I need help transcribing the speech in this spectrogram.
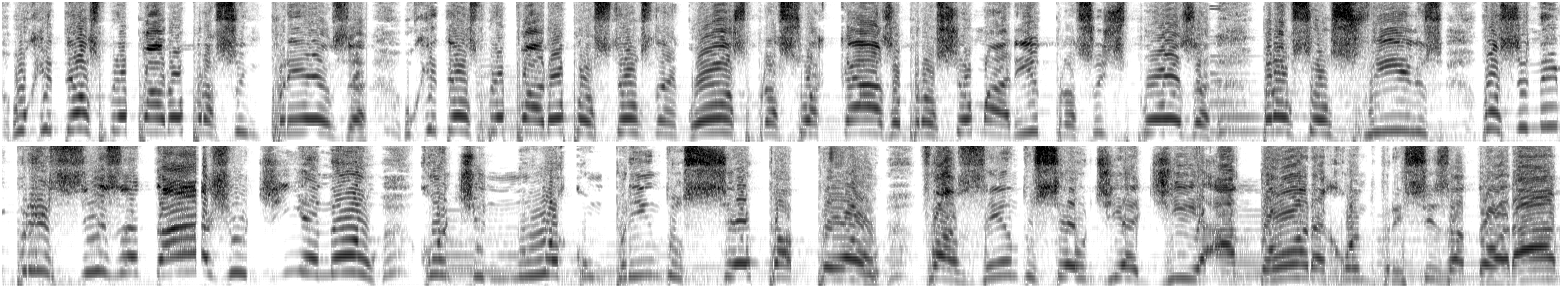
O que Deus preparou para a sua empresa, o que Deus preparou para os seus negócios, para a sua casa, para o seu marido, para a sua esposa, para os seus filhos, você nem precisa dar ajudinha, não. Continua cumprindo o seu papel, fazendo o seu dia a dia. Adora quando precisa adorar,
